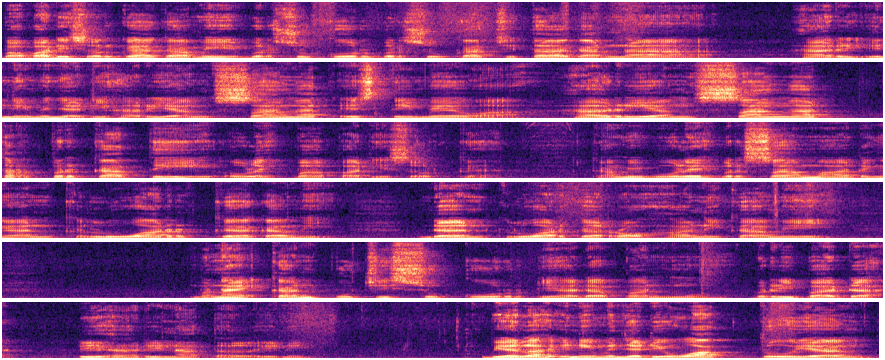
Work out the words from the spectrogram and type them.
Bapa di surga kami bersyukur bersuka cita karena hari ini menjadi hari yang sangat istimewa, hari yang sangat terberkati oleh Bapa di surga. Kami boleh bersama dengan keluarga kami dan keluarga rohani kami menaikkan puji syukur di hadapanmu, beribadah di hari Natal ini. Biarlah ini menjadi waktu yang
